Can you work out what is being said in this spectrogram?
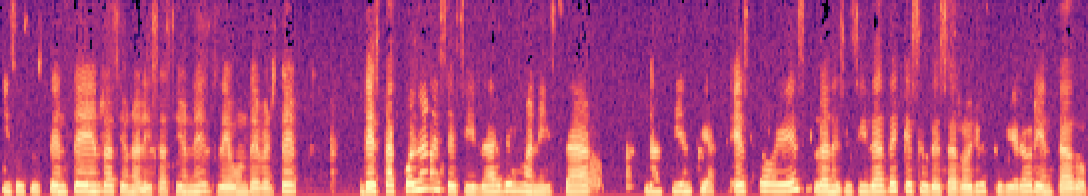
y se sustente en racionalizaciones de un deber ser. Destacó la necesidad de humanizar la ciencia, esto es, la necesidad de que su desarrollo estuviera orientado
